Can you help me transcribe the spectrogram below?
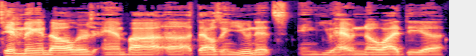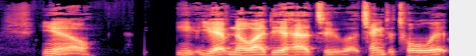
ten million dollars and buy uh, a thousand units, and you have no idea, you know, you, you have no idea how to uh, change a toilet,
